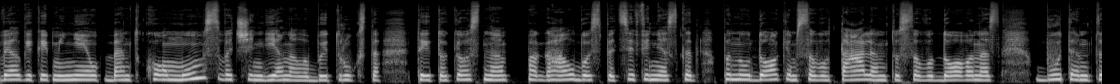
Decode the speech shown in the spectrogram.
vėlgi, kaip minėjau, bent ko mums va šiandieną labai trūksta, tai tokios, na, pagalbos specifinės, kad panaudokim savo talentus, savo dovanas būtent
